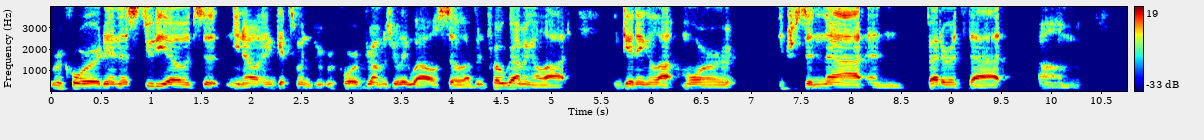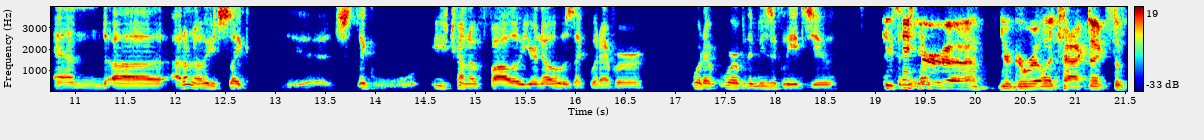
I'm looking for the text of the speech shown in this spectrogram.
record in a studio to you know and get someone to record drums really well. So I've been programming a lot and getting a lot more interested in that and better at that. Um, and uh, I don't know, you just like just like you kind of follow your nose, like whatever whatever wherever the music leads you. Do you think your uh, your guerrilla tactics of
